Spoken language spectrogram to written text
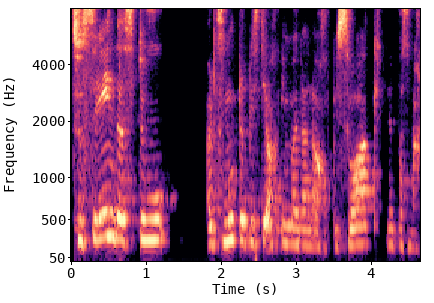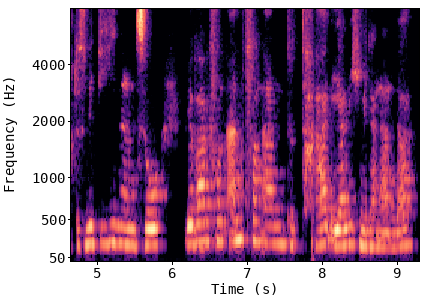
zu sehen, dass du als Mutter bist du auch immer dann auch besorgt, ne? was macht das mit ihnen und so. Wir waren von Anfang an total ehrlich miteinander.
